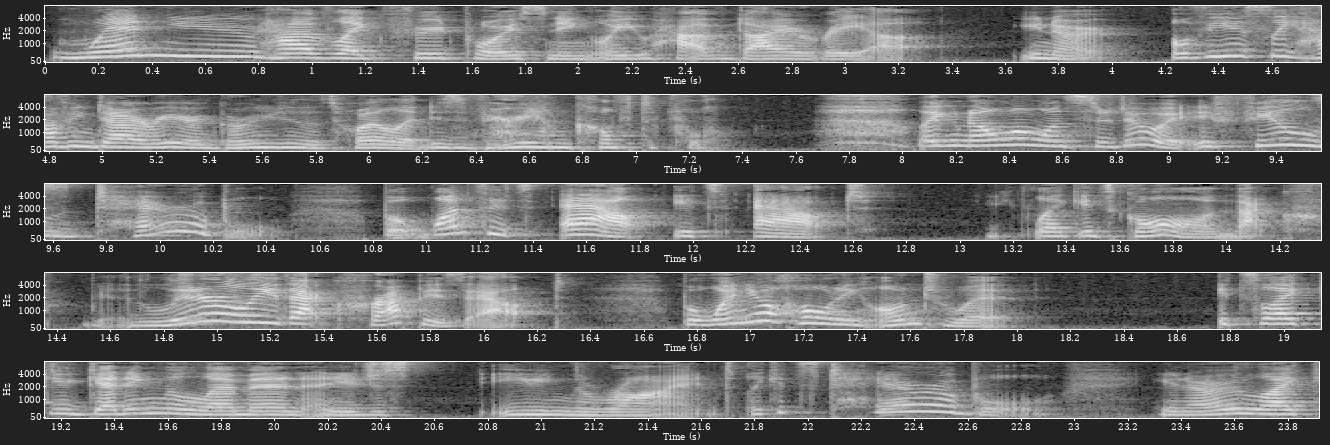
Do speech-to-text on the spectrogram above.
When you have like food poisoning or you have diarrhea, you know, obviously having diarrhea and going to the toilet is very uncomfortable. like, no one wants to do it. It feels terrible. But once it's out, it's out like it's gone. That literally that crap is out. But when you're holding on to it, it's like you're getting the lemon and you're just eating the rind. Like it's terrible. You know, like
